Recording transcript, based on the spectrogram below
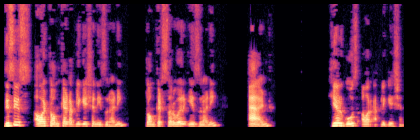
This is our Tomcat application is running. Tomcat server is running and here goes our application.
